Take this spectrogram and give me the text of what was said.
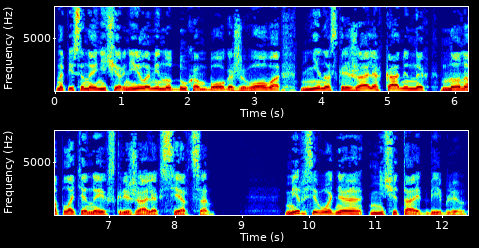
написанное не чернилами, но духом Бога живого, не на скрижалях каменных, но на плотяных скрижалях сердца. Мир сегодня не читает Библию,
